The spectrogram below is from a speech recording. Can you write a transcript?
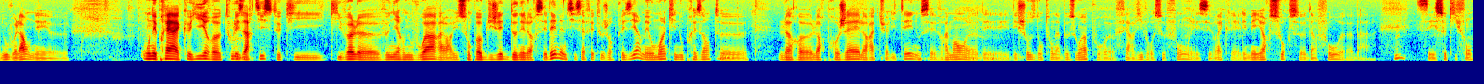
nous, voilà, on est, on est prêt à accueillir tous les artistes qui, qui veulent venir nous voir. Alors, ils ne sont pas obligés de donner leur CD, même si ça fait toujours plaisir, mais au moins qu'ils nous présentent leur, leur projet, leur actualité. Nous, c'est vraiment des, des, choses dont on a besoin pour faire vivre ce fonds. Et c'est vrai que les, les meilleures sources d'infos, bah, c'est ceux qui font.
